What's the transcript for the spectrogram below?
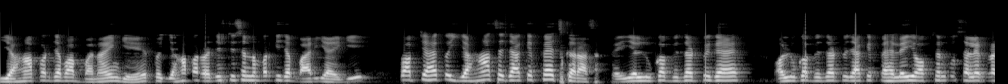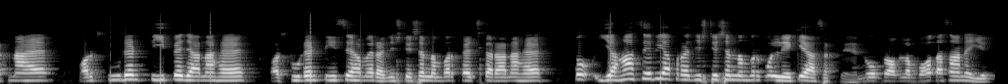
यहाँ पर जब आप बनाएँगे तो यहाँ पर रजिस्ट्रेशन नंबर की जब बारी आएगी तो आप चाहे तो यहाँ से जाके फेच करा सकते हैं। ये लुकअप विजट पे गए और लुकअप विजट पे जाके पहले ही ऑप्शन को सेलेक्ट रखना है और स्टूडेंट टी पे जाना है और स्टूडेंट टी से हमें रजिस्ट्रेशन नंबर फेच कराना है। तो यहाँ से भी आप रजिस्ट्रेशन नंबर को लेके आ सकते हैं। नो प्रॉब्लम बहुत आसान है ये,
